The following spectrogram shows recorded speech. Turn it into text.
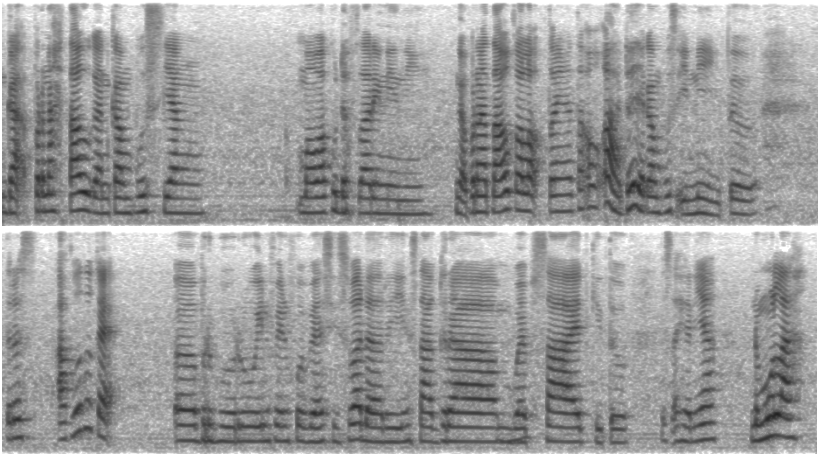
nggak pernah tahu kan kampus yang mau aku daftarin ini. Nggak pernah tahu kalau ternyata oh ada ya kampus ini gitu. Terus aku tuh kayak eh, berburu info-info beasiswa dari Instagram website gitu. Terus akhirnya nemulah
